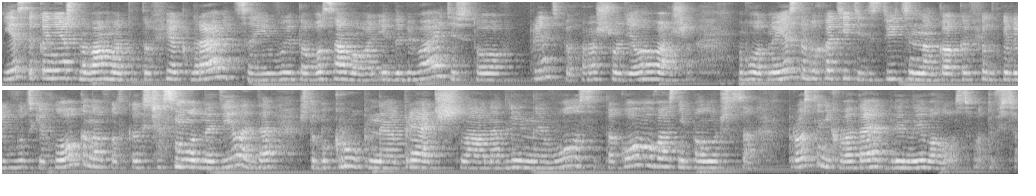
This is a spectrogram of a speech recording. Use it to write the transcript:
Если, конечно, вам этот эффект нравится и вы того самого и добиваетесь, то, в принципе, хорошо, дело ваше. Вот, но если вы хотите действительно, как эффект голливудских локонов, вот как сейчас модно делать, да, чтобы крупная прядь шла на длинные волосы, такого у вас не получится. Просто не хватает длины волос, вот и все.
